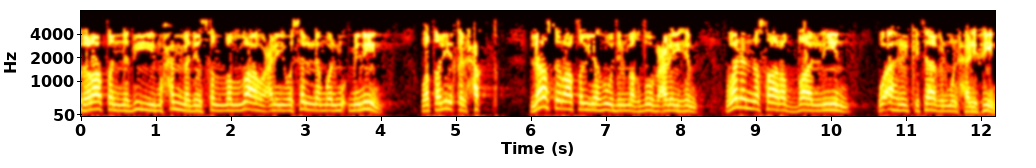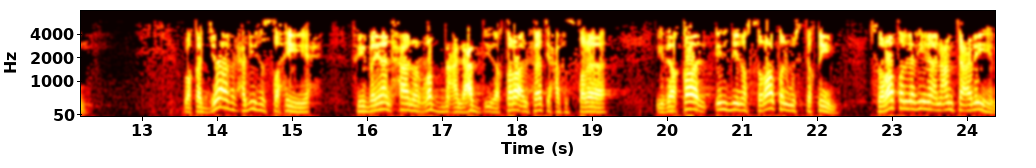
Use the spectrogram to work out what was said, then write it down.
صراط النبي محمد صلى الله عليه وسلم والمؤمنين. وطريق الحق. لا صراط اليهود المغضوب عليهم ولا النصارى الضالين وأهل الكتاب المنحرفين. وقد جاء في الحديث الصحيح في بيان حال الرب مع العبد إذا قرأ الفاتحة في الصلاة إذا قال اهدنا الصراط المستقيم صراط الذين أنعمت عليهم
